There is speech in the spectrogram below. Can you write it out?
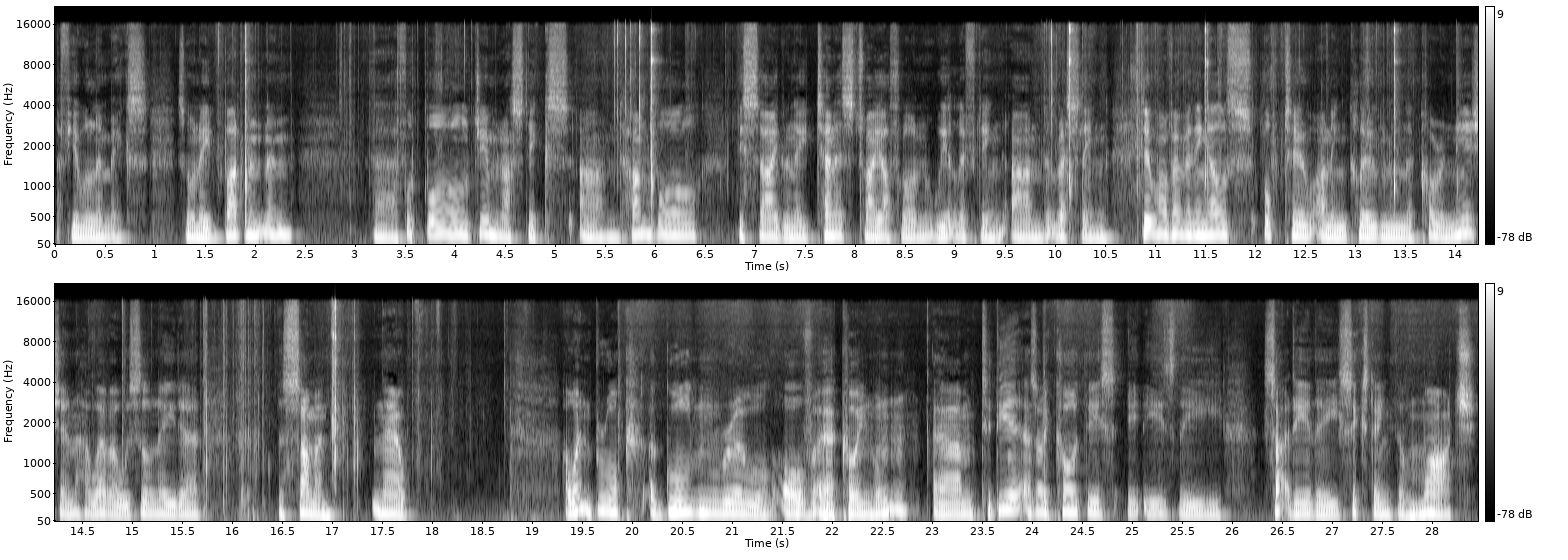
a, few Olympics. So we need badminton, uh, football, gymnastics and handball. This side we need tennis, triathlon, weightlifting and wrestling. Do have everything else up to and including the coronation. However, we still need a, a salmon. Now, I went and broke a golden rule of uh, coin hunting. Um, today, as I record this, it is the Saturday the 16th of March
